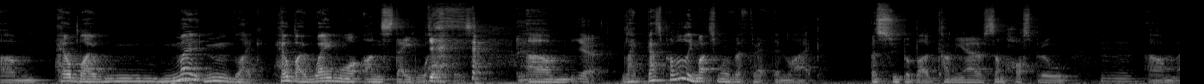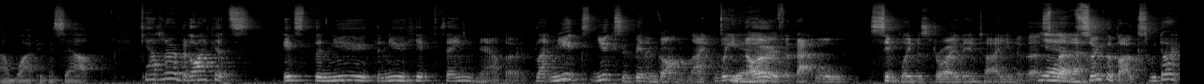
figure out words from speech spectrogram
Um, held by m- m- like held by way more unstable Yeah. Um, Yeah. like that's probably much more of a threat than like a superbug coming out of some hospital um, and wiping us out. Yeah, I don't know, but like it's it's the new the new hip thing now though. Like nukes nukes have been and gone. Like we Yeah. know that that will simply destroy the entire universe. Yeah. But superbugs, we don't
